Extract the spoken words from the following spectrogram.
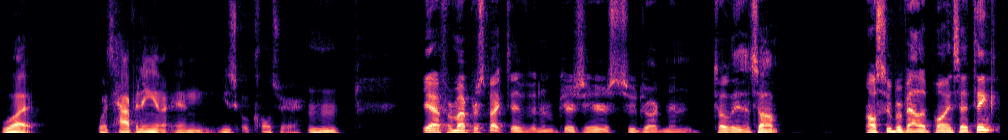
what what's happening in, in musical culture. Mm-hmm. Yeah, from my perspective, and I'm curious to hear yours too, Jordan, and totally that's all all super valid points. I think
